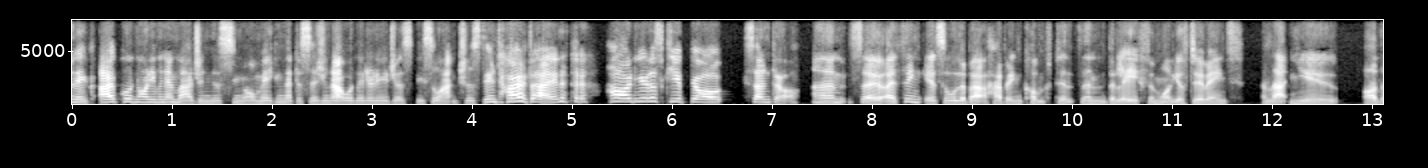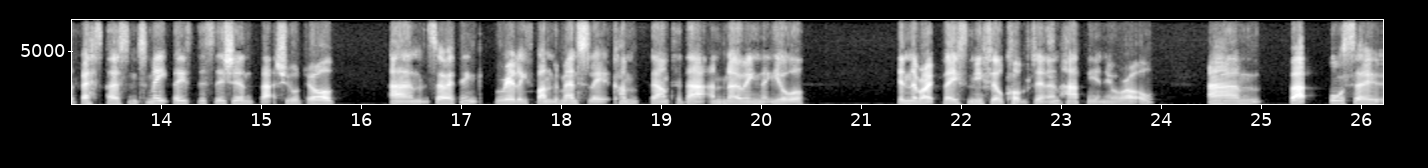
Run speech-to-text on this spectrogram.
like I could not even imagine this, you know, making that decision. I would literally just be so anxious the entire time. How do you just keep your center? Um, so I think it's all about having confidence and belief in what you're doing and that you are the best person to make those decisions. That's your job. Um, so I think really fundamentally it comes down to that and knowing that you're in the right place and you feel confident and happy in your role. Um, but also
